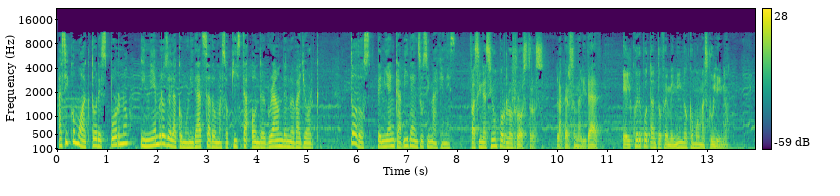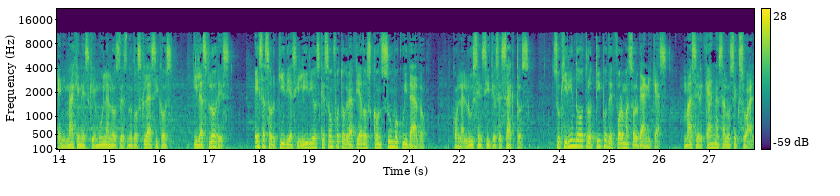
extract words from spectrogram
así como actores porno y miembros de la comunidad sadomasoquista underground de Nueva York. Todos tenían cabida en sus imágenes. Fascinación por los rostros, la personalidad, el cuerpo tanto femenino como masculino en imágenes que emulan los desnudos clásicos, y las flores, esas orquídeas y lirios que son fotografiados con sumo cuidado, con la luz en sitios exactos, sugiriendo otro tipo de formas orgánicas, más cercanas a lo sexual.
